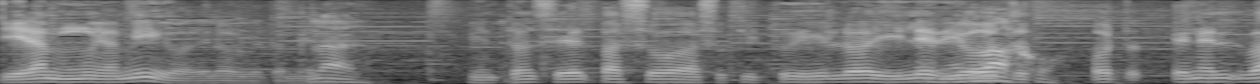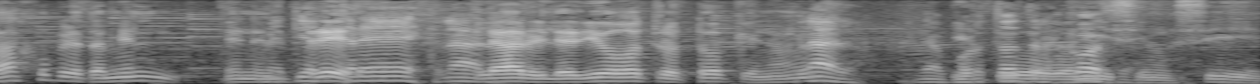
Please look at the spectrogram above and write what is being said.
Y era muy amigo del Orbe también. Claro. Y entonces él pasó a sustituirlo y le En dio otro, En el bajo, pero también en el Metió el 3. tres, claro. y le dio otro toque, ¿no? Claro, le aportó otras buenísimo, sí.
